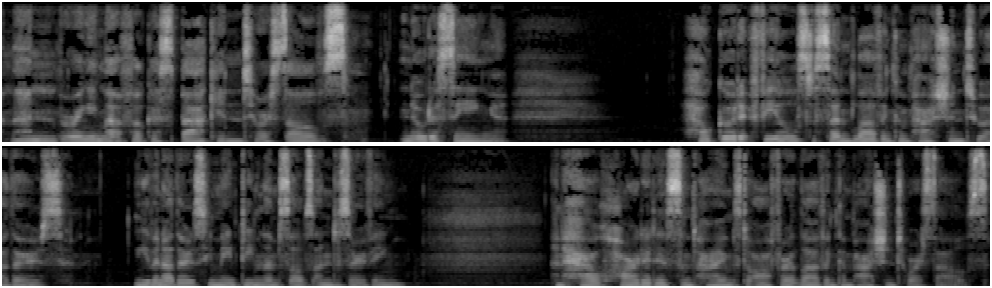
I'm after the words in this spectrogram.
And then bringing that focus back into ourselves noticing how good it feels to send love and compassion to others, even others who may deem themselves undeserving, and how hard it is sometimes to offer love and compassion to ourselves.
